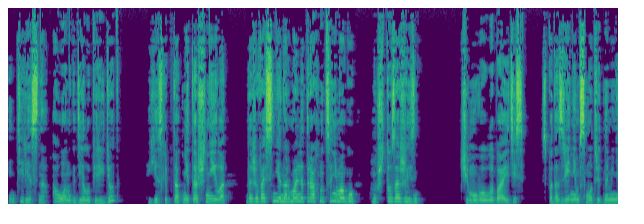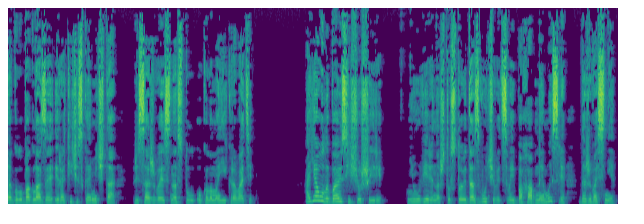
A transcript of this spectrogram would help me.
Интересно, а он к делу перейдет? Если б так не тошнило. Даже во сне нормально трахнуться не могу. Ну что за жизнь? Чему вы улыбаетесь? С подозрением смотрит на меня голубоглазая эротическая мечта, присаживаясь на стул около моей кровати. А я улыбаюсь еще шире. Не уверена, что стоит озвучивать свои похабные мысли даже во сне.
